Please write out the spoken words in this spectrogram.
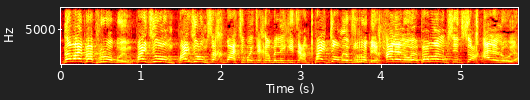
Давай попробуем. Пойдем, пойдем захватим этих амаликитян. Пойдем и врубим. Аллилуйя. Помолимся и все. Аллилуйя.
